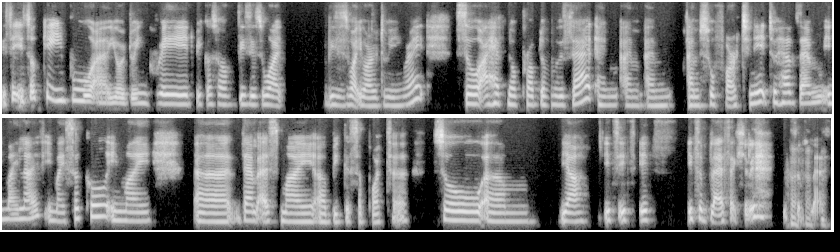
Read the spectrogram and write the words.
they say it's okay, Ibu, uh, you're doing great because of this is what this is what you are doing, right? So I have no problem with that, and I'm I'm I'm so fortunate to have them in my life, in my circle, in my uh, them as my uh, biggest supporter. So um, yeah, it's it's it's it's a bless actually. it's a bless.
